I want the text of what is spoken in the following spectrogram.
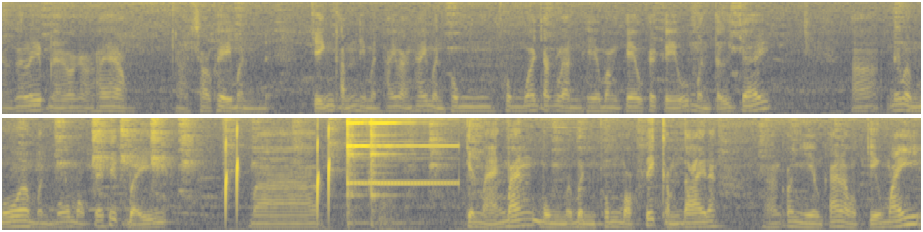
Rồi cái clip này các bạn thấy không? Rồi sau khi mình chuyển cảnh thì mình thấy bạn thấy mình phun phun quá chất lên, theo bằng keo cái kiểu mình tự chế. Đó. nếu mình mua mình mua một cái thiết bị mà trên mạng bán bùng bình phun bọt tiết cầm tay đó. đó có nhiều cái là một triệu mấy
